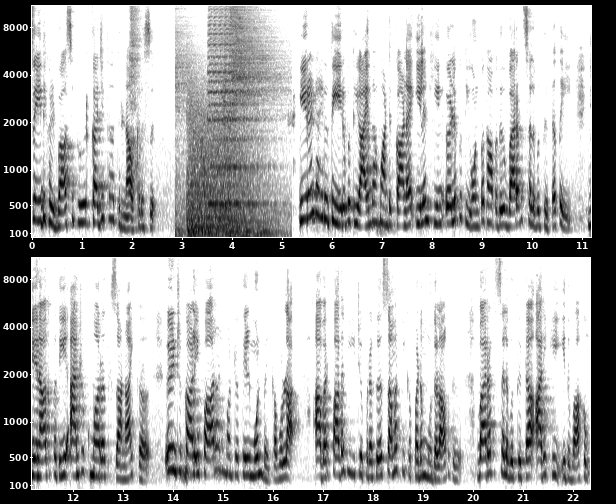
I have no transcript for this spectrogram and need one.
செய்திகள் வாசிப்பவர் கஜிதா திருநாவுக்கரசு. இரண்டாயிரத்தி இருபத்தி ஐந்தாம் ஆண்டுக்கான இலங்கையின் எழுபத்தி ஒன்பதாவது வரவு செலவு திட்டத்தை ஜனாதிபதி அன்றகுமார திசாநாய்க்கு இன்று காலை பாராளுமன்றத்தில் முன்வைக்க உள்ளார் அவர் பதவியேற்ற பிறகு சமர்ப்பிக்கப்படும் முதலாவது வரவு செலவு திட்ட அறிக்கை இதுவாகும்.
